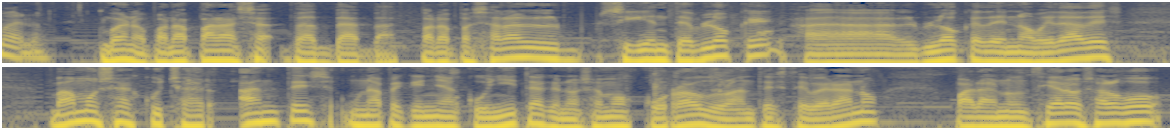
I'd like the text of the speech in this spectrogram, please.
Bueno, Bueno, para, para, para pasar al siguiente bloque, al bloque de novedades, vamos a escuchar antes una pequeña cuñita que nos hemos currado durante este verano para anunciaros algo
